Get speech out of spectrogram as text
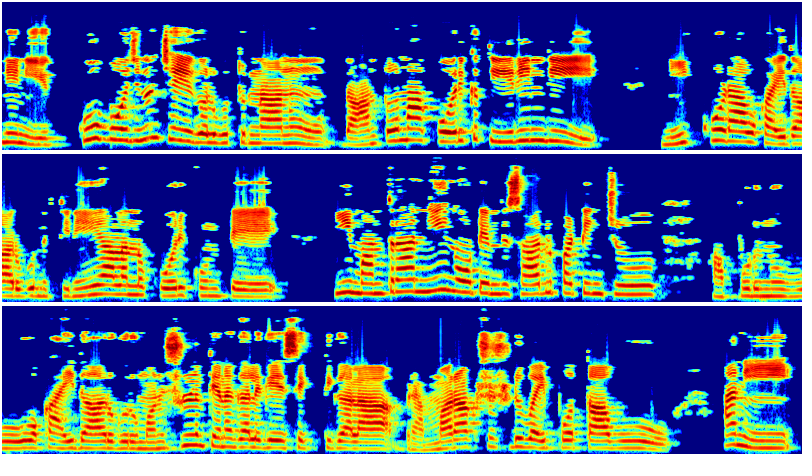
నేను ఎక్కువ భోజనం చేయగలుగుతున్నాను. దాంతో నా కోరిక తీరింది. నీకు కూడా ఒక ఐదు ఆరుగురిని తినేయాలన్న కోరిక ఉంటే ఈ మంత్రాన్ని నూటెనిమిది సార్లు పఠించు. అప్పుడు నువ్వు ఒక ఐదు ఆరుగురు మనుషులను తినగలిగే శక్తి గల బ్రహ్మరాక్షసుడు అయిపోతావు అని.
